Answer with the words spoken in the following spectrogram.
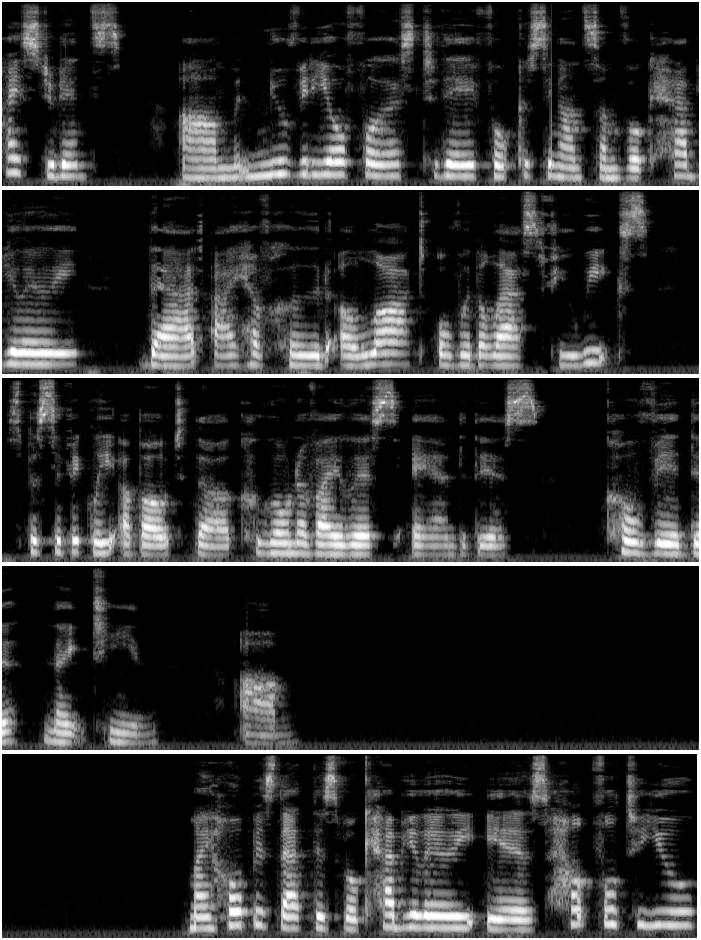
Hi students, um, new video for us today focusing on some vocabulary that I have heard a lot over the last few weeks, specifically about the coronavirus and this COVID-19. Um, my hope is that this vocabulary is helpful to you.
